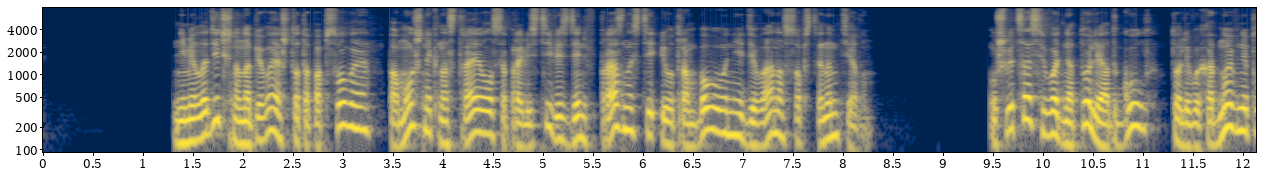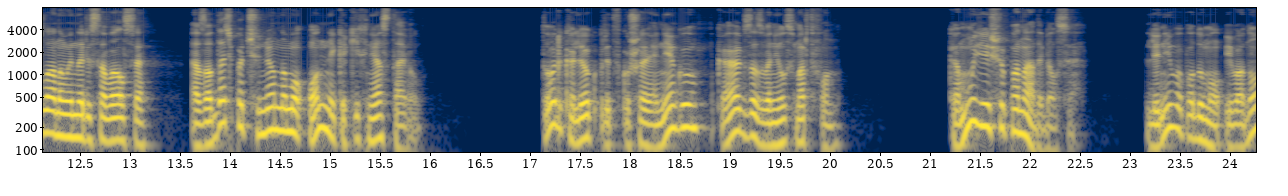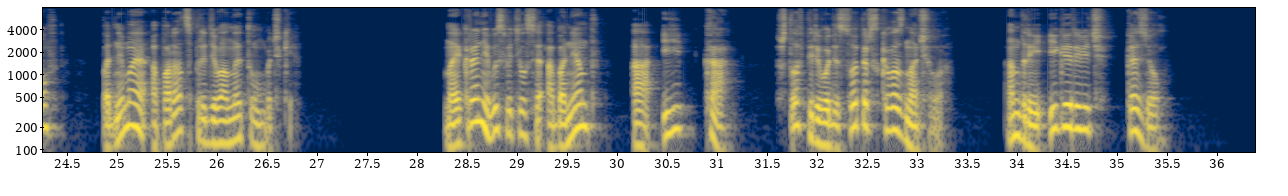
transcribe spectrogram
Немелодично напевая что-то попсовое, помощник настраивался провести весь день в праздности и утрамбовывании дивана собственным телом. У швеца сегодня то ли отгул, то ли выходной внеплановый нарисовался, а задач подчиненному он никаких не оставил. Только лег, предвкушая негу, как зазвонил смартфон. Кому я еще понадобился? Лениво подумал Иванов, поднимая аппарат с придиванной тумбочки. На экране высветился абонент АИК что в переводе с оперского значило «Андрей Игоревич – козел».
